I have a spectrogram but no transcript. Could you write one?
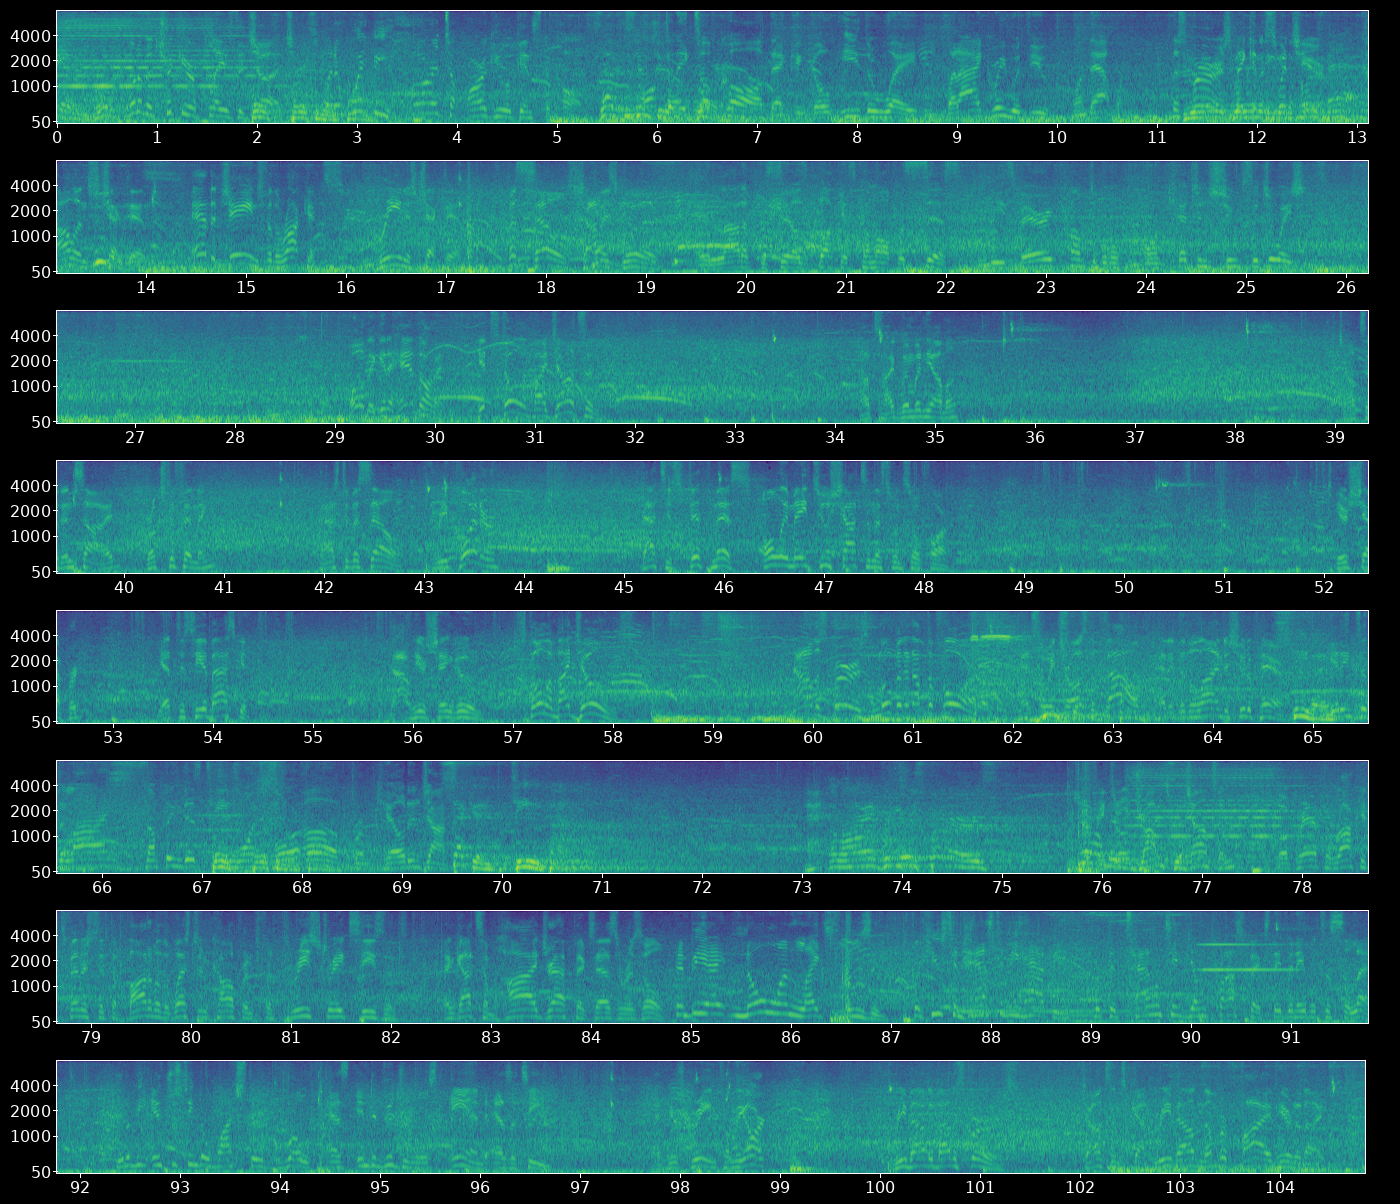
One of the trickier plays to judge, but it would be hard to argue against the call. Often a tough call that can go either way, but I agree with you on that one. The Spurs making a switch here. Collins checked in. And a change for the Rockets. Green is checked in. Vassell's shot is good. A lot of Vassell's buckets come off assists. He's very comfortable on catch and shoot situations. Get a hand on it. It's stolen by Johnson. Outside Wembanyama. Johnson inside. Brooks defending. Pass to Vassell. Three-pointer. That's his fifth miss. Only made two shots in this one so far. Here's Sheppard. Yet to see a basket. Now here's Sengun. Stolen by Jones. Now the Spurs move moving it up the floor. And so he draws the foul, headed to the line to shoot a pair. Steven. Getting to the line, something this team First wants personal more of from Keldon Johnson. Second team foul. At the line for your Spurs. Free throw drops for Johnson. Johnson. Well, Grant, the Rockets finished at the bottom of the Western Conference for three straight seasons and got some high draft picks as a result. And B.A., no one likes losing, but Houston has to be happy with the talented young prospects they've been able to select. It'll be interesting to watch their growth as individuals and as a team. And here's Green from the arc. Rebounded by the Spurs. Johnson's got rebound number five here tonight.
